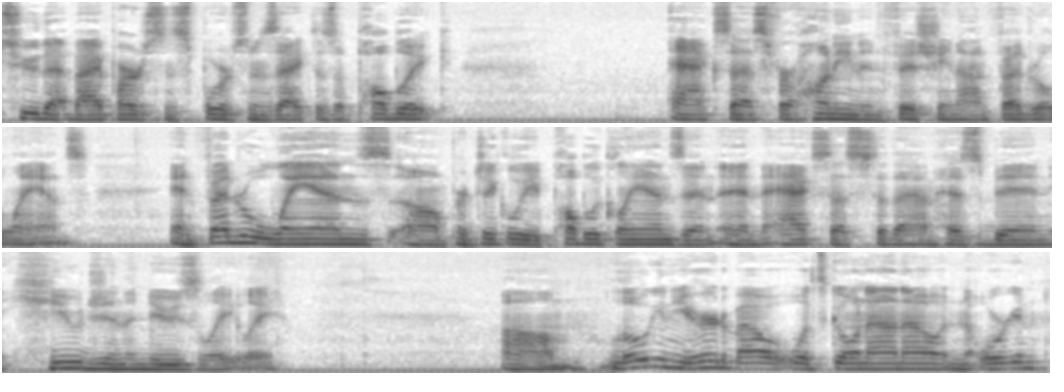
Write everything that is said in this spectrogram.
to that Bipartisan Sportsman's Act is a public access for hunting and fishing on federal lands. And federal lands, um, particularly public lands and, and access to them, has been huge in the news lately. Um, Logan, you heard about what's going on out in Oregon?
